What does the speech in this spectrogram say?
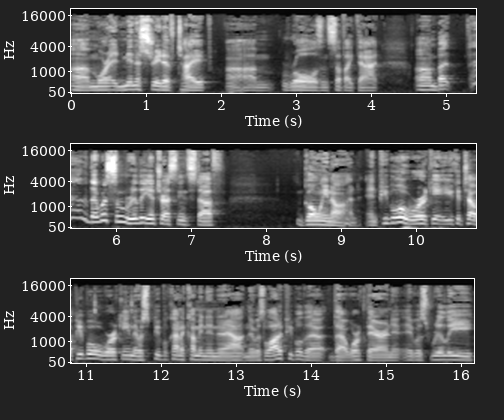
um, more administrative type um, roles and stuff like that. Um, but eh, there was some really interesting stuff going on, and people were working. You could tell people were working. There was people kind of coming in and out, and there was a lot of people that that worked there, and it, it was really.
